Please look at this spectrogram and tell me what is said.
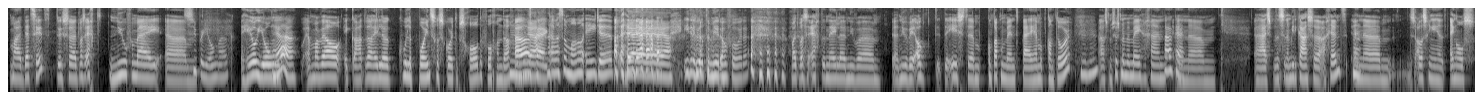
Maar that's it. Dus uh, het was echt nieuw voor mij. Ehm, Super jong ook. Heel jong. Ja. Maar wel, ik had wel hele coole points gescoord op school de volgende dag. Oh, Ja. kijk. Hij was een model agent. Ja, ja, ja, ja. ja. Iedereen wil er meer over horen. maar het was echt een hele nieuwe, eh, nieuwe weer. Ook de, de eerste contactmoment bij hem op kantoor. Mhm. Was mijn zus met me meegegaan. Ah. En ehm, eh, hij is, dat is een Amerikaanse agent. En dus dus alles ging in het Engels.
